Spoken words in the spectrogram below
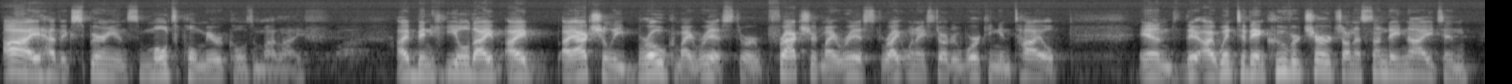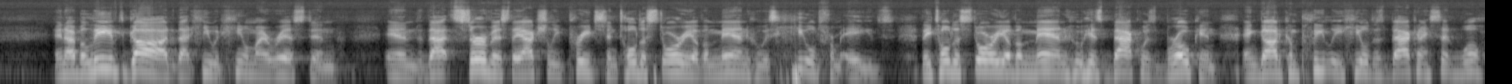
I have experienced multiple miracles in my life. I've been healed. I, I, I actually broke my wrist or fractured my wrist right when I started working in tile. And there, I went to Vancouver Church on a Sunday night, and, and I believed God that He would heal my wrist. And and that service, they actually preached and told a story of a man who was healed from AIDS. They told a story of a man who his back was broken and God completely healed his back. And I said, Well,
